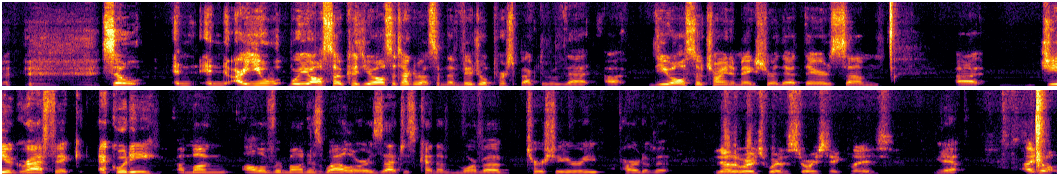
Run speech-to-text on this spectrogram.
so, and and are you were you also because you also talked about some of the visual perspective of that? Uh, do you also trying to make sure that there's some uh, geographic equity among all of Vermont as well, or is that just kind of more of a tertiary part of it? In other words, where the stories take place. Yeah. I don't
